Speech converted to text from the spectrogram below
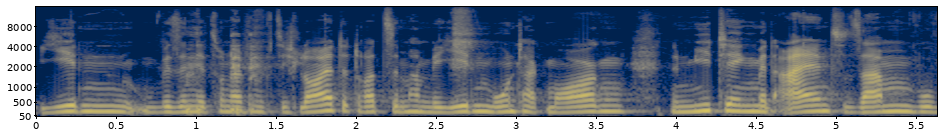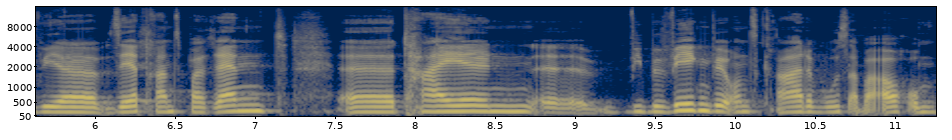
jeden, wir sind jetzt 150 Leute, trotzdem haben wir jeden Montagmorgen ein Meeting mit allen zusammen, wo wir sehr transparent äh, teilen, äh, wie bewegen wir uns gerade, wo es aber auch um,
